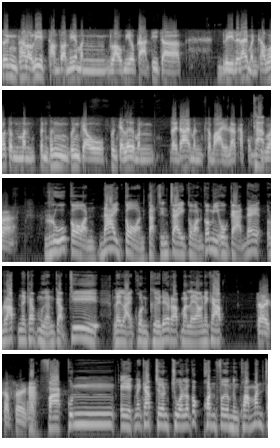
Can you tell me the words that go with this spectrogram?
ซึ่งถ้าเรารีบทำตอนนี้มันเรามีโอกาสที่จะ รีรายได้เหมือนครับเพราะว่าตอนมันเป็นเพิ่งเพิ่งจะเอาเพิ่งจะเริ่มมันรายได้มันสบายอยู่แล้วครับ ผมครับคิดว่ารู้ก่อนได้ก่อนตัดสินใจก่อนก็มีโอกาสได้รับนะครับ เหมือนกับที่หลาย ๆ คนเคยได้รับมาแล้วนะครับ ใช่ครับใช่ครัอะบฝากคุณเอกนะครับ เชิญชวนแล้วก็คอนเฟิร์มถึงความมั่นใจ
